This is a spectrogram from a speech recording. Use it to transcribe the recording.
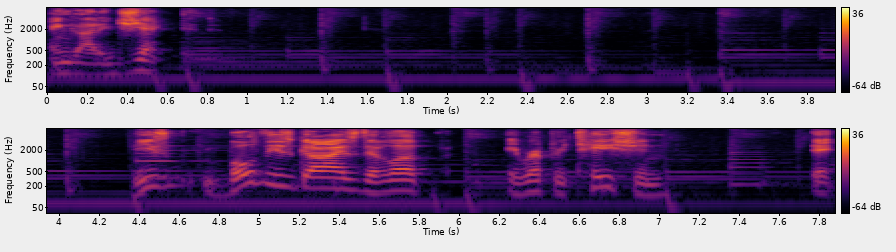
and got ejected. These both these guys developed a reputation that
